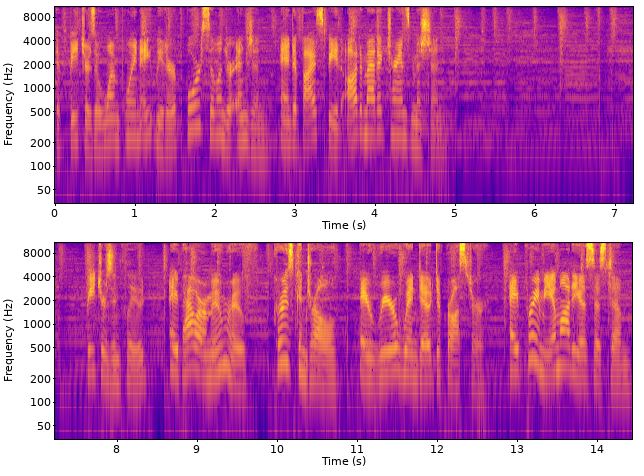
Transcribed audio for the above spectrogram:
It features a 1.8-liter four-cylinder engine and a five-speed automatic transmission. Features include a power moonroof, cruise control, a rear window defroster, a premium audio system,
